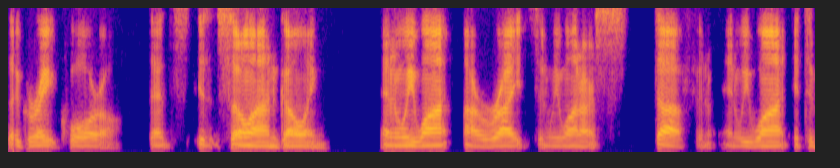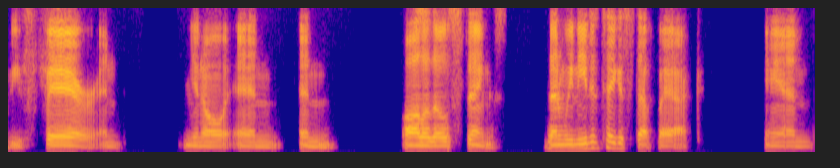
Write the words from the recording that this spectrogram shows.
the great quarrel that's is so ongoing, and we want our rights and we want our stuff and, and we want it to be fair and you know, and and all of those things, then we need to take a step back and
